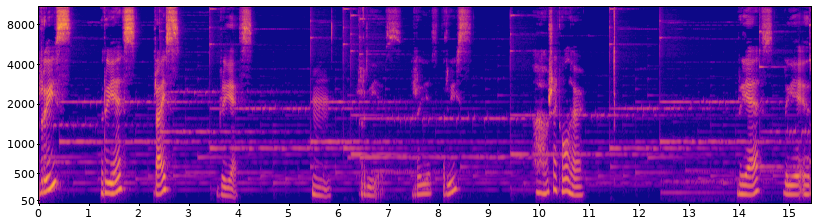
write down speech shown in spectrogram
Reese? Ries? Rice? Ries. Hmm. Ries. Ries. Ries? Oh, what should I call her? Ries? Ries?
